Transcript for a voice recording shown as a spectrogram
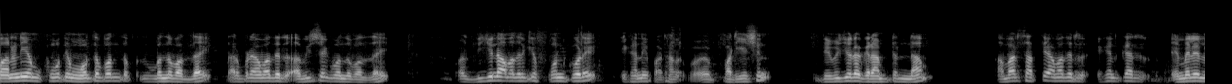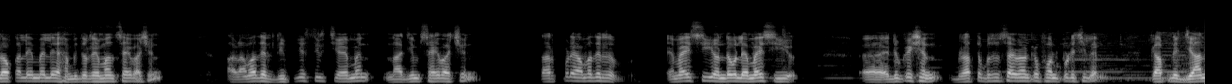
মাননীয় মুখ্যমন্ত্রী মমতা বন্দ- বন্দ্যোপাধ্যায়, তারপরে আমাদের অভিষেক বন্দ্যোপাধ্যায় দুজনে আমাদেরকে ফোন করে এখানে পাঠানো পাঠিয়েছেন। দেবীজোড়া গ্রামটার নাম। আমার সাথে আমাদের এখানকার MLA local MLA Hamidur Rahman সাহেব আছেন, আর আমাদের ডিপিএসসির চেয়ারম্যান নাজিম সাহেব আছেন, তারপরে আমাদের MIC honourable MIC education Birat Basu সাহেব আমাকে ফোন করেছিলেন যে আপনি যান।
